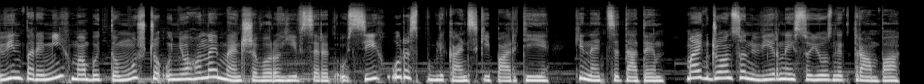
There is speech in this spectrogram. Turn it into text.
Він переміг, мабуть, тому що у нього найменше ворогів серед усіх у республіканській партії. Кінець цитати. Майк Джонсон вірний союзник Трампа.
